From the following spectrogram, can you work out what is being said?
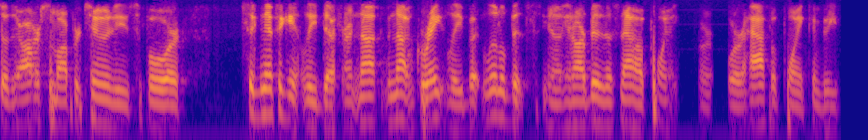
So there are some opportunities for significantly different, not not greatly, but a little bits. You know, in our business now, a point or, or half a point can be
